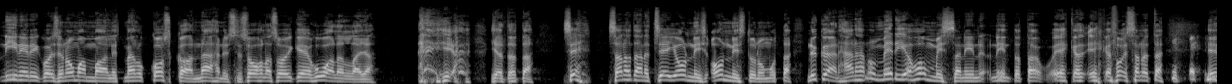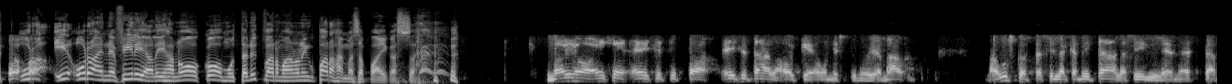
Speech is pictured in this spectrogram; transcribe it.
niin erikoisen oman maalin, että mä en ollut koskaan nähnyt. Se sohlas oikein huolella ja, ja, ja tota, se, sanotaan, että se ei onnis, onnistunut, mutta nykyään hän on media hommissa, niin, niin tota, ehkä, ehkä voisi sanoa, että, että ura, ura ennen filia oli ihan ok, mutta nyt varmaan on niin kuin parhaimmassa paikassa. No joo, ei se, ei se, tota, ei se täällä oikein onnistunut ja mä, mä uskon, että sillä kävi täällä silleen, että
